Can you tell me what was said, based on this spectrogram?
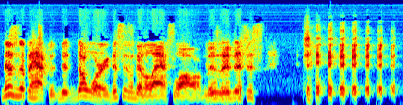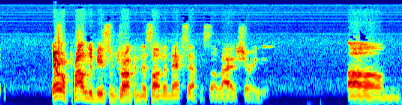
this is gonna have to. Don't worry, this isn't gonna last long. This this is there will probably be some drunkenness on the next episode. I assure you. Um,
